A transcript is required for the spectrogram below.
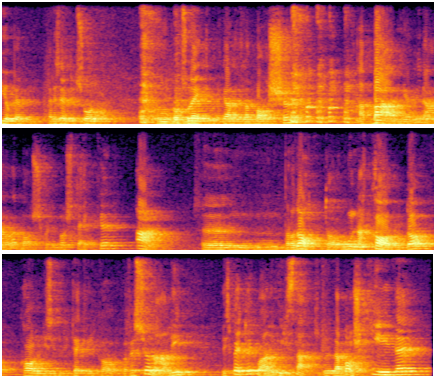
Io per, per esempio sono un consulente legale della Bosch, a Bari, a Milano, la Bosch con il Bosch Tech ha ehm, prodotto un accordo con gli istituti tecnico professionali rispetto ai quali sta, la Bosch chiede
